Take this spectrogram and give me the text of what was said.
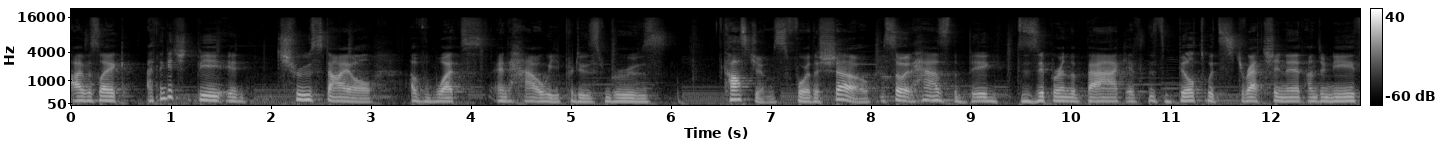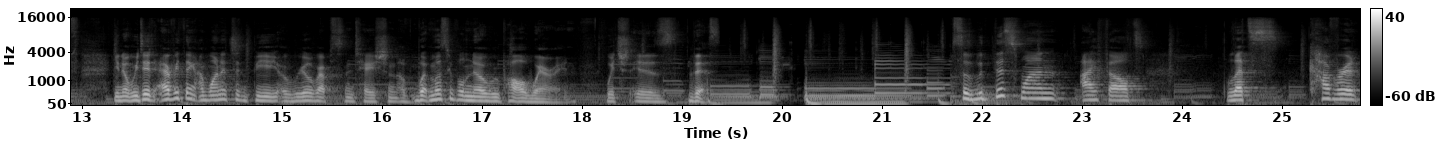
I was like, I think it should be in true style of what and how we produce Ru's costumes for the show. So it has the big zipper in the back, it's, it's, built with stretch in it underneath. You know, we did everything, I wanted to be a real representation of what most people know RuPaul wearing, which is this. So with this one, I felt, let's cover it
